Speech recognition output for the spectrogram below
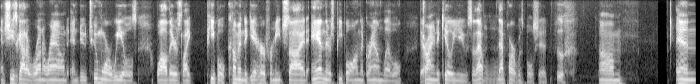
and she's got to run around and do two more wheels while there's like people coming to get her from each side and there's people on the ground level Yeah. trying to kill you so that Mhm. that part was bullshit ugh. um, and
